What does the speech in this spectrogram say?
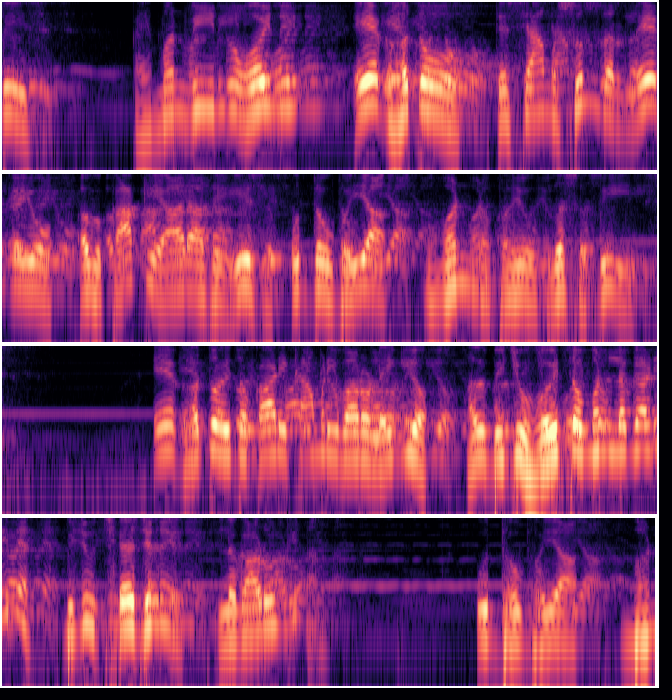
બીસ. કઈ મન વી હોય નહીં. એક હતો, તે શ્યામ સુંદર લે ગયો. હવે કાકે આરાધે ઈશ ઉદ્ધવ ભૈયા, મન ન ભયો દસ બીસ. એક હતો એ તો કાળી કામડી વાળો લઈ ગયો. હવે બીજું હોય તો મન લગાડી ને બીજું છે જ નહીં. લગાડું ક્યાં? ઉદ્ધવ ભૈયા, મન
